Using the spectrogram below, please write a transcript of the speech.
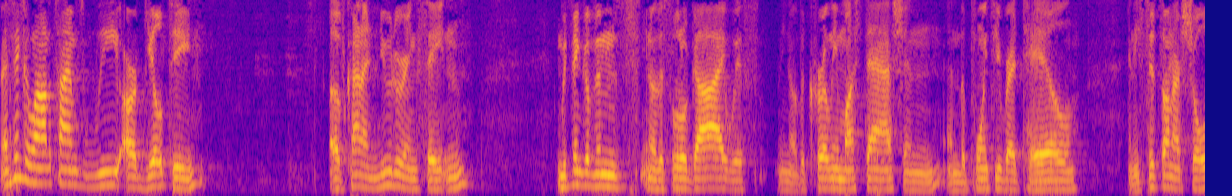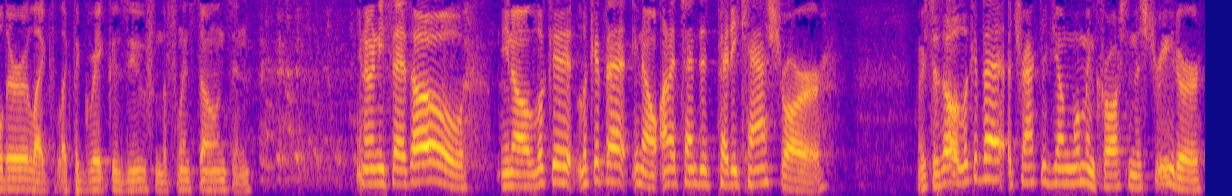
I think a lot of times we are guilty of kind of neutering Satan. We think of him as, you know, this little guy with, you know, the curly mustache and, and the pointy red tail. And he sits on our shoulder like, like the great Gazoo from the Flintstones. And, you know, and he says, oh, you know, look at, look at that, you know, unattended petty cash drawer. Or he says, "Oh, look at that attractive young woman crossing the street," or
